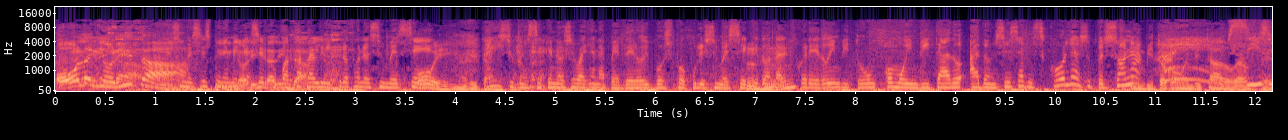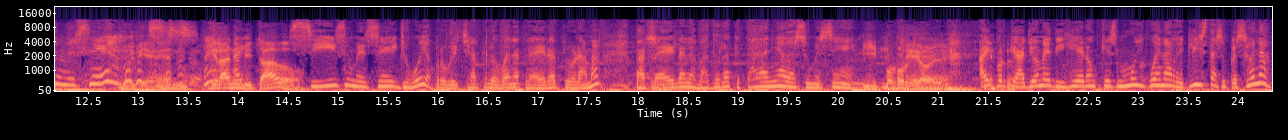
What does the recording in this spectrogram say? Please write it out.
Hola, Ignorita. Ay, su merced, espéreme, le Ignorita acerco acá para el micrófono, su merced. Uy, Ignorita. Ay, su merced, que no se vayan a perder hoy Voz Populi, su merced, que don Ujú. Alfredo invitó un- como invitado a don César Escola, su persona. Invitó como invitado, Sí, usted. su merced. Muy bien. Gran Ay, invitado. Sí, su merced. Yo voy a aprovechar que lo van a traer al programa para traer la lavadora que está dañada, su merced. ¿Y por qué? Ay, porque a yo me dijeron que es muy buena arreglista su persona.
